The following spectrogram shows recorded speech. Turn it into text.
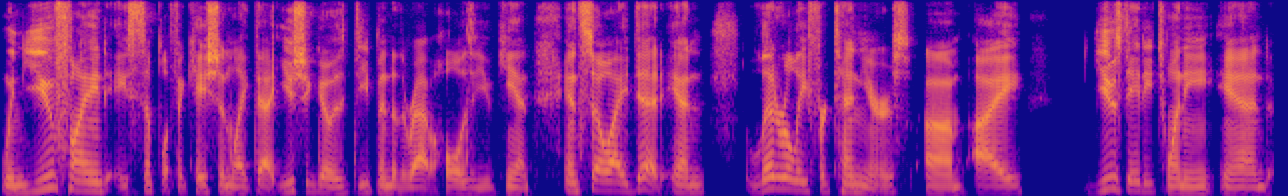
when you find a simplification like that you should go as deep into the rabbit hole as you can. And so i did. And literally for 10 years um, i used 80-20 and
